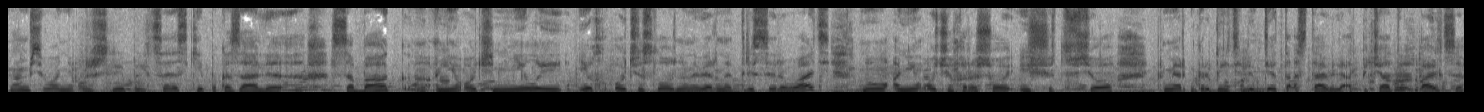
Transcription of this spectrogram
Нам сегодня пришли полицейские, показали э, собак. Они очень милые, их очень сложно, наверное, дрессировать, но они очень хорошо ищут все. Например, грабители где-то оставили отпечаток пальца,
